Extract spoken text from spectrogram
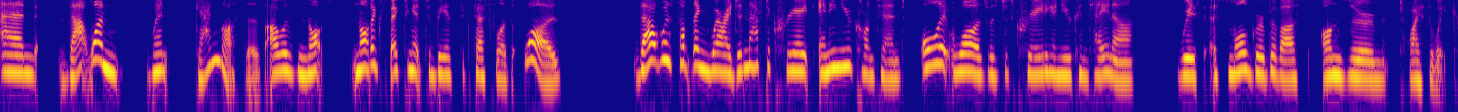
And that one went gangbusters. I was not, not expecting it to be as successful as it was, that was something where I didn't have to create any new content. All it was was just creating a new container with a small group of us on Zoom twice a week.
